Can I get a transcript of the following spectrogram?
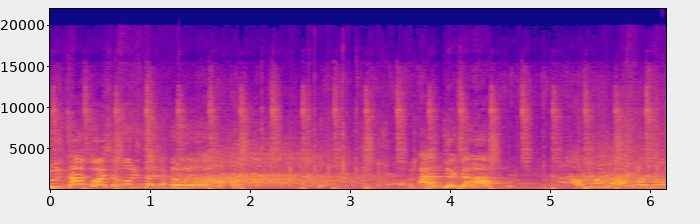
물 다 마셔버린다 정말. 안 되잖아. 안 맞아, 안 맞아.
